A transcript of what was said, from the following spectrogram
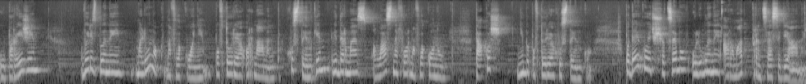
у Парижі. Вирізблений малюнок на флаконі повторює орнамент хустинки від Ермес. Власне, форма флакону також ніби повторює хустинку. Подейкують, що це був улюблений аромат принцеси Діани.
